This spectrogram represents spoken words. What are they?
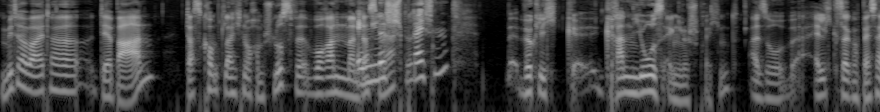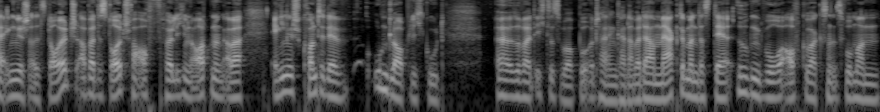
Mitarbeiter der Bahn. Das kommt gleich noch am Schluss, woran man das Englisch merkte. sprechend? wirklich grandios Englisch sprechend. Also ehrlich gesagt auch besser Englisch als Deutsch, aber das Deutsch war auch völlig in Ordnung, aber Englisch konnte der unglaublich gut, äh, soweit ich das überhaupt beurteilen kann. Aber da merkte man, dass der irgendwo aufgewachsen ist, wo man,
